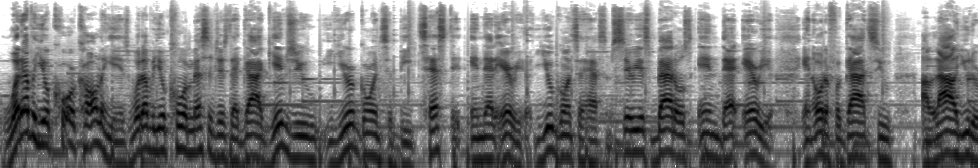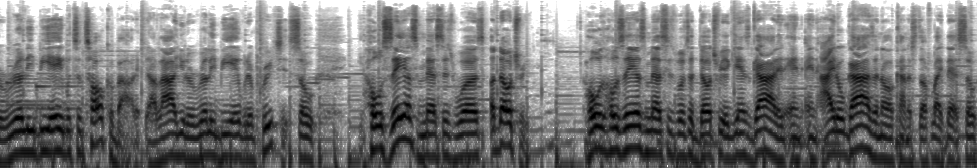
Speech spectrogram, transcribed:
whatever your core calling is, whatever your core message is that God gives you, you're going to be tested in that area. You're going to have some serious battles in that area in order for God to allow you to really be able to talk about it, allow you to really be able to preach it. So Hosea's message was adultery. Hosea's message was adultery against God and, and, and idol gods and all kind of stuff like that. So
